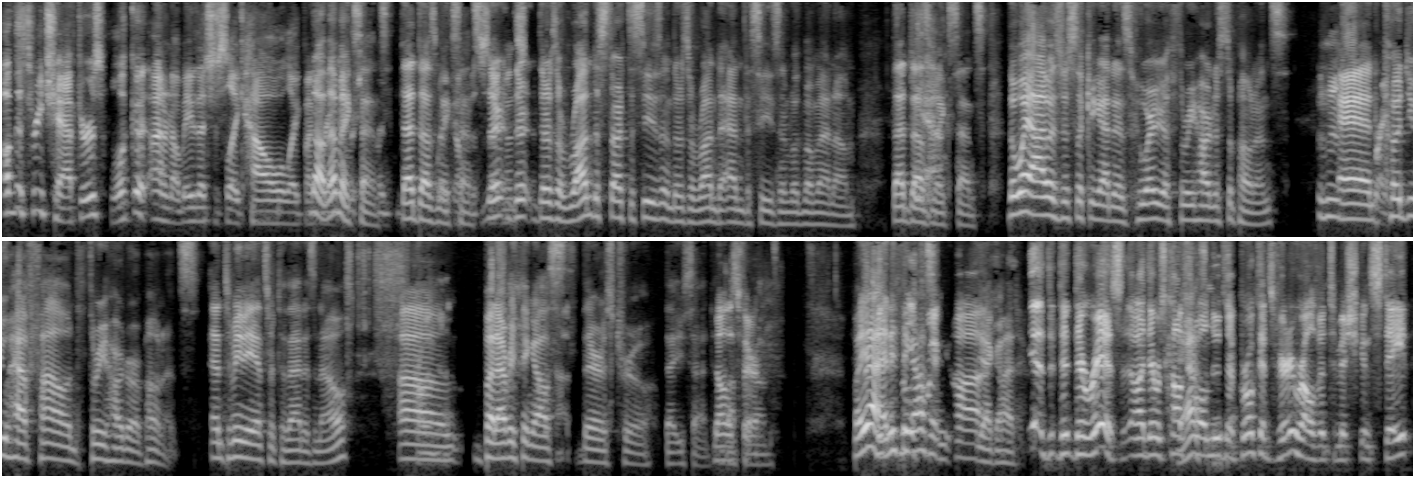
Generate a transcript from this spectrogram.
of the three chapters look good. I don't know. Maybe that's just like how like no, that makes sense. Like, that does make sense. There, there, there's a run to start the season. There's a run to end the season with momentum. That does yeah. make sense. The way I was just looking at it is who are your three hardest opponents? Mm-hmm. And right. could you have found three harder opponents? And to me, the answer to that is no. Um, oh. But everything else there is true that you said. No, that's fair. Runs. But yeah, anything else? Quick, uh, yeah, go ahead. Yeah, th- th- there is. Uh, there was college yeah. football news that broke that's very relevant to Michigan State.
